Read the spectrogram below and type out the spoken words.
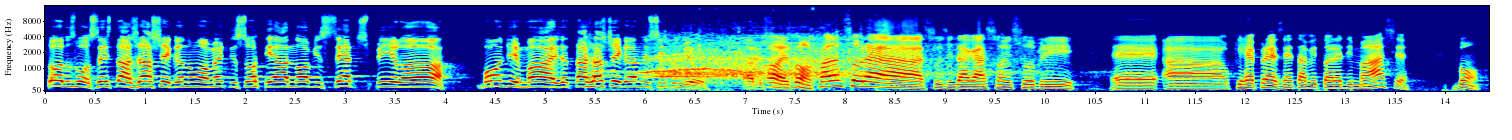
Todos vocês, está já chegando o momento de sortear 900 pila, ó. Bom demais, está já chegando em 5 mil. Olha, bom, falando sobre as suas indagações sobre é, a, o que representa a vitória de Márcia, bom,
